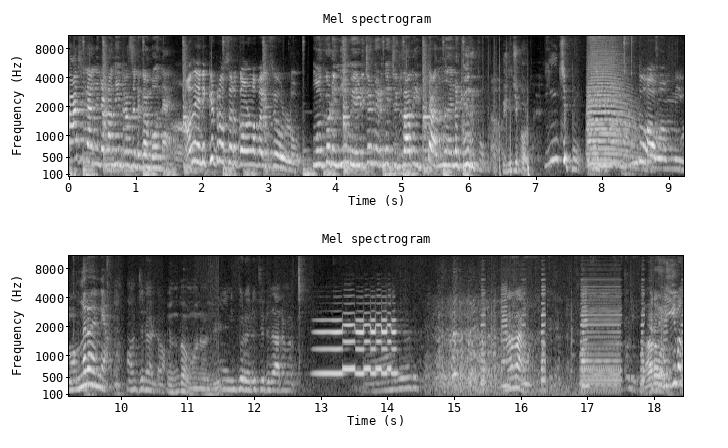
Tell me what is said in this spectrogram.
കാശില്ലാഞ്ഞിട്ടാണോ നീ ഡ്രസ് എടുക്കാൻ പോകുന്നേ അത് എനിക്ക് ഡ്രസ്സ് എടുക്കാനുള്ള പൈസ ഉള്ളൂ. നോക്കോടി നീ മേടിച്ചോണ്ടിരുന്ന ചുരിദാർ ഇട്ട് അന്ന് തന്നെ കീറിപ്പോ പിഞ്ചു പോട്ടെ. ഇഞ്ചി പോ എന്തുവാ മമ്മി? അങ്ങനെ തന്നെയാ. അർജുന കേട്ടോ. എന്താ മോനല്ലേ എനിക്കൂടെ ഒരു ചുരിദാർ അതാണ്. ദൈവം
